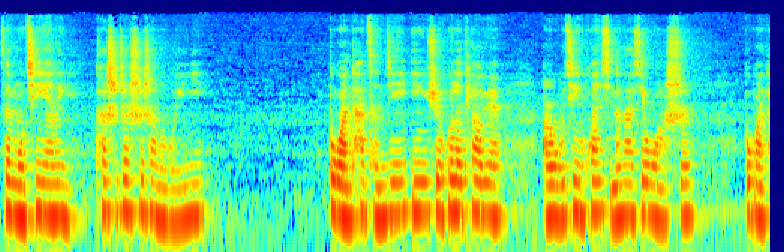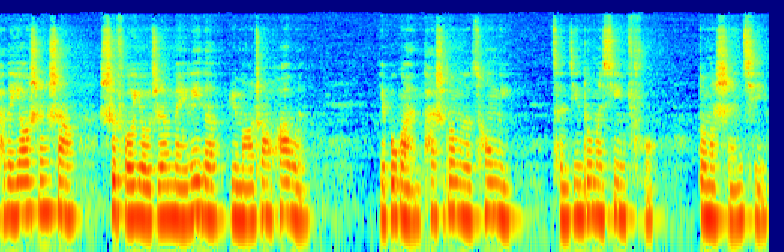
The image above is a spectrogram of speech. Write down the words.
在母亲眼里，它是这世上的唯一。不管他曾经因学会了跳跃而无尽欢喜的那些往事，不管他的腰身上是否有着美丽的羽毛状花纹，也不管它是多么的聪明，曾经多么幸福，多么神奇，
